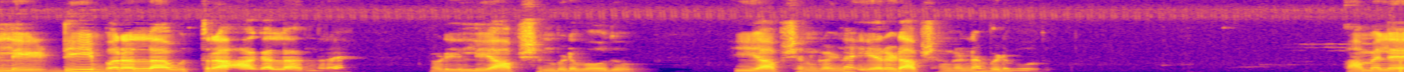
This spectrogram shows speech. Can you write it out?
ಇಲ್ಲಿ ಡಿ ಬರಲ್ಲ, ಉತ್ತರ ಆಗಲ್ಲ ಅಂದ್ರೆ ನೋಡಿ ಇಲ್ಲಿ ಆಪ್ಷನ್ ಬಿಡ್ಬೋದು. ಈ ಆಪ್ಷನ್ಗಳನ್ನ ಎರಡು ಆಪ್ಷನ್ಗಳನ್ನ ಬಿಡ್ಬೋದು. ಆಮೇಲೆ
